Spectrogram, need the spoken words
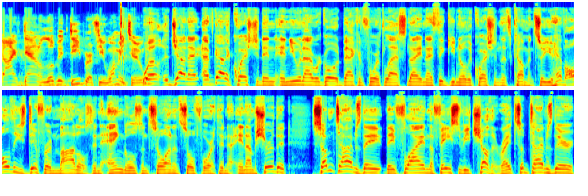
dive down a little bit deeper if you want me to. Well, John, I, have got a question, and, and you and I were going back and forth last night, and I think you know the question that's coming. So you have all these different models and angles and so on and so forth, and and I'm sure that sometimes they they fly in the face of each other, right? Sometimes they're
